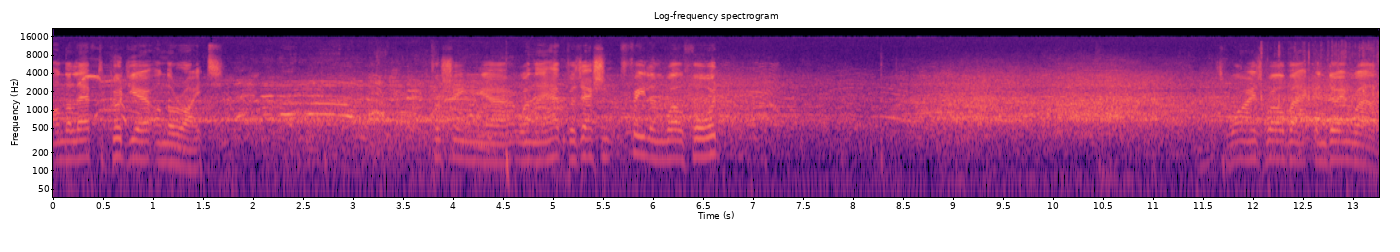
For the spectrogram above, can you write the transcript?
on the left, Goodyear on the right. Pushing uh, when they have possession, Phelan well forward. It's Wise well back and doing well.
